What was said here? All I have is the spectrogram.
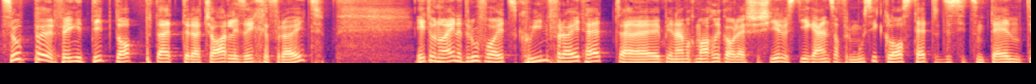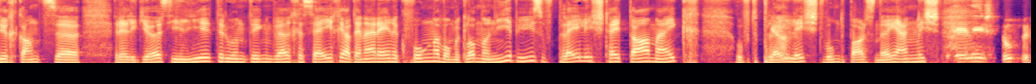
Super, finde ich tipptopp. Da hat der Charlie sicher Freude. Ich tue noch einen drauf, der jetzt Queen Freude hat. Äh, ich bin nämlich mal ein bisschen recherchieren, was die gerne so für Musik gelost hat. Und das sind zum Teil natürlich ganz äh, religiöse Lieder und irgendwelche Sachen. Ich habe dann einen gefunden, den wir, glaube ich, noch nie bei uns auf die Playlist hat, da, Mike. Auf der Playlist, wunderbares Neuenglisch. Playlist, super.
